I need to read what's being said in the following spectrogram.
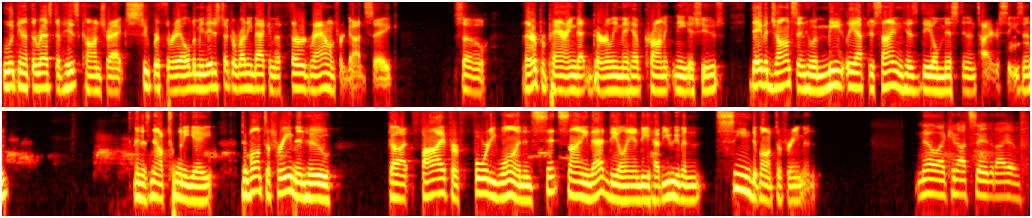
looking at the rest of his contract super thrilled. I mean, they just took a running back in the third round, for God's sake. So they're preparing that Gurley may have chronic knee issues. David Johnson, who immediately after signing his deal missed an entire season and is now 28. Devonta Freeman, who got five for 41. And since signing that deal, Andy, have you even seen Devonta Freeman? No, I cannot say that I have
